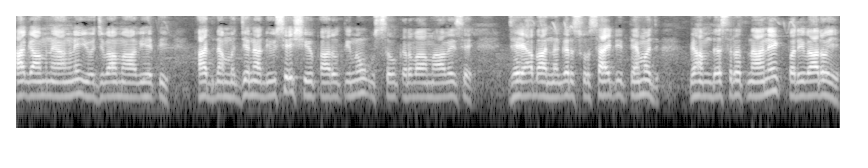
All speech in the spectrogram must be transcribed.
આ ગામને આંગણે યોજવામાં આવી હતી. આજના મધ્યના દિવસે શિવ પાર્વતીનો ઉત્સવ કરવામાં આવે છે. જયાબા નગર સોસાયટી તેમજ ગામ દશરથના અનેક પરિવારોએ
